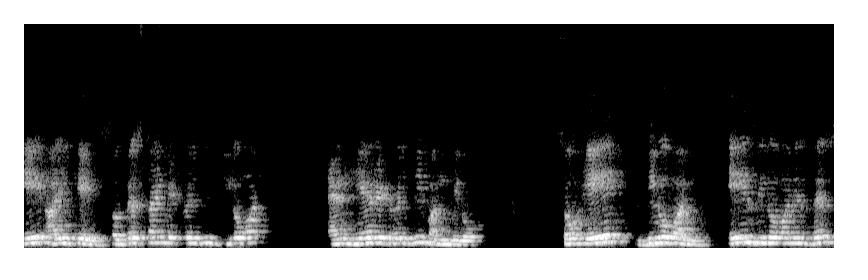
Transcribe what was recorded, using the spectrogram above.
a i k. So this time it will be 0 1 and here it will be 1 0. So A 0 1, A 0 1 is this,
